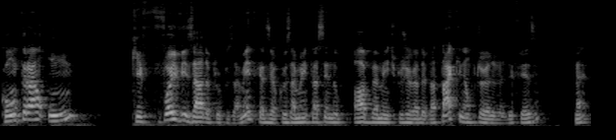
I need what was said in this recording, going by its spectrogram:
contra um que foi visado para o cruzamento, quer dizer, o cruzamento está sendo, obviamente, para o jogador do ataque, não para o jogador da defesa, né?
